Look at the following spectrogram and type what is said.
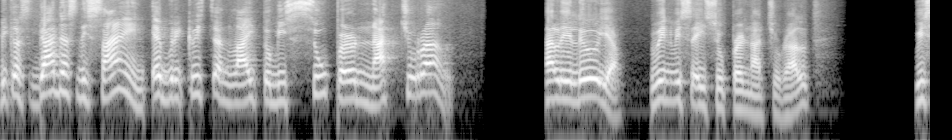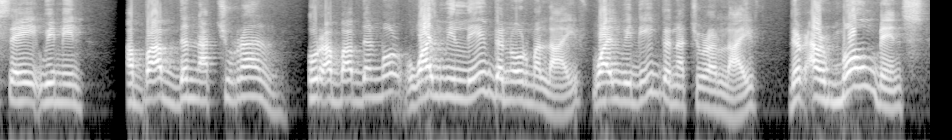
Because God has designed every Christian life to be supernatural. Hallelujah. When we say supernatural, we say, we mean above the natural or above the normal. While we live the normal life, while we live the natural life, there are moments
